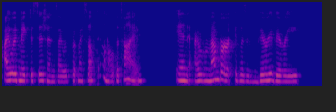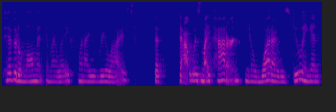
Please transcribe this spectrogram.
I would make decisions. I would put myself down all the time. And I remember it was a very, very pivotal moment in my life when I realized that that was my pattern, you know, what I was doing. And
